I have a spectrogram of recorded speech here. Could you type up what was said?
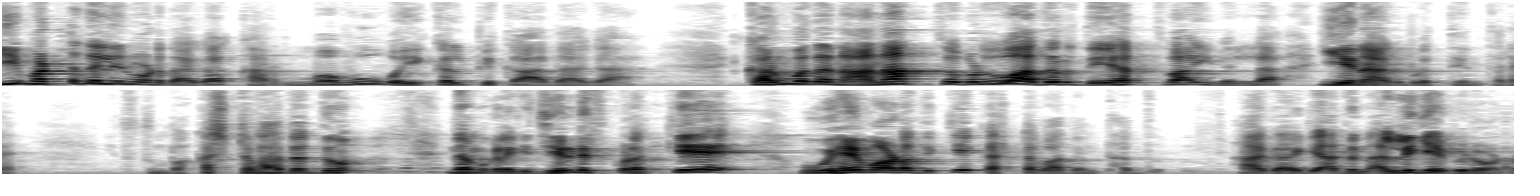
ಈ ಮಟ್ಟದಲ್ಲಿ ನೋಡಿದಾಗ ಕರ್ಮವೂ ವೈಕಲ್ಪಿಕ ಆದಾಗ ಕರ್ಮದ ನಾನಾತ್ವಗಳು ಅದರ ದೇಹತ್ವ ಇವೆಲ್ಲ ಏನಾಗ್ಬಿಡುತ್ತೆ ಅಂತಾರೆ. ಇದು ತುಂಬ ಕಷ್ಟವಾದದ್ದು. ನಮ್ಗಳಿಗೆ ಜೀರ್ಣಿಸ್ಕೊಳ್ಳೋಕ್ಕೆ ಊಹೆ ಮಾಡೋದಕ್ಕೆ ಕಷ್ಟವಾದಂಥದ್ದು. ಹಾಗಾಗಿ ಅದನ್ನು ಅಲ್ಲಿಗೆ ಬಿಡೋಣ.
